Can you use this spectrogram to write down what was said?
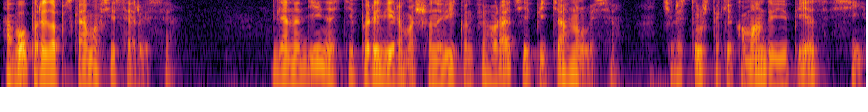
Або перезапускаємо всі сервіси. Для надійності перевіримо, що нові конфігурації підтягнулися через ту ж таки команду UPS-C.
